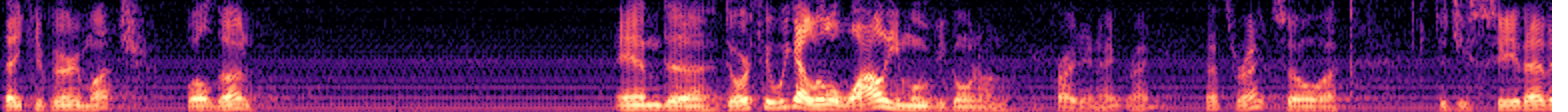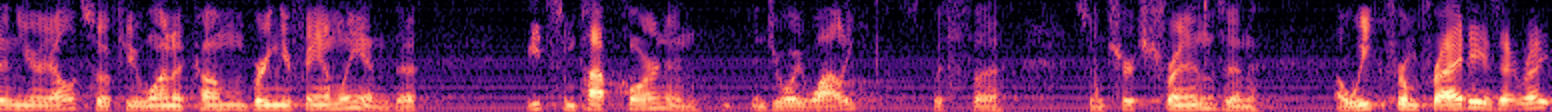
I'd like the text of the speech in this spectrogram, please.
Thank you very much. Well done. And uh, Dorothy, we got a little WALL-E movie going on Friday night, right? That's right. So, uh, did you see that in your L? So, if you want to come, bring your family and uh, eat some popcorn and enjoy WALL-E with uh, some church friends. And a week from Friday, is that right?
